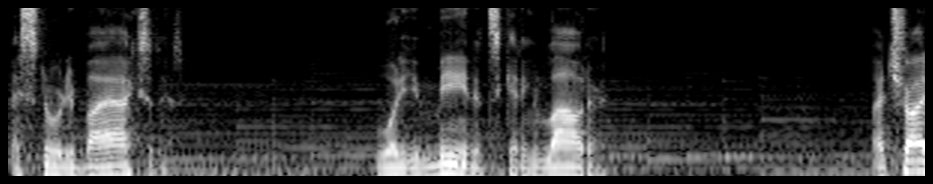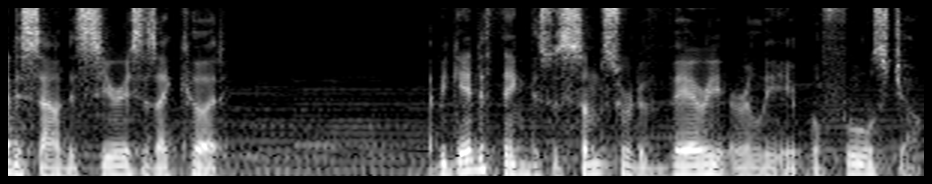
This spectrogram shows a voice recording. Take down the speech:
I snorted by accident. What do you mean it's getting louder? I tried to sound as serious as I could. I began to think this was some sort of very early April Fool's joke.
